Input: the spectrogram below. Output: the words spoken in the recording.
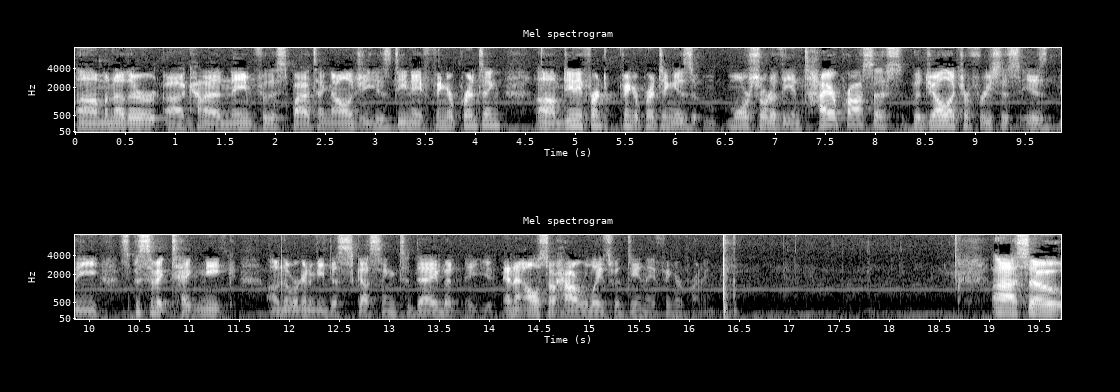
Um, another uh, kind of name for this biotechnology is DNA fingerprinting. Um, DNA fingerprinting is more sort of the entire process, but gel electrophoresis is the specific technique um, that we're going to be discussing today, but and also how it relates with DNA fingerprinting. Uh, so,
